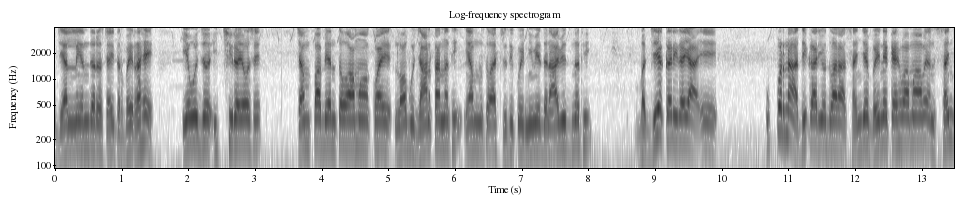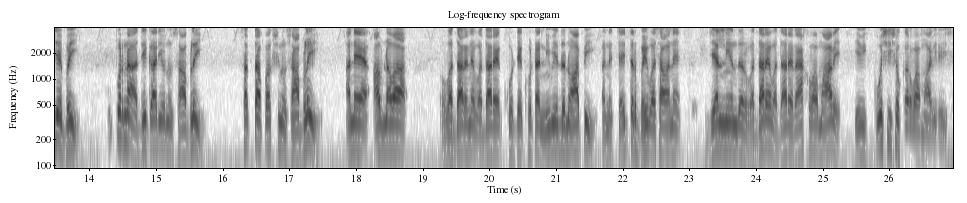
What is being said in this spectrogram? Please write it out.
જેલની અંદર ચૈતરભાઈ રહે એવું જ ઈચ્છી રહ્યો છે. ચંપાબેન તો આમાં કોઈ લોબું જાણતા નથી, એમનું તો આજ સુધી કોઈ નિવેદન આવ્યું જ નથી. જે કરી રહ્યા એ ઉપરના અધિકારીઓ દ્વારા સંજયભાઈને કહેવામાં આવે અને સંજયભાઈ ઉપરના અધિકારીઓનું સાંભળી, સત્તા પક્ષનું સાંભળી અને અવનવા વધારે ને વધારે ખોટે ખોટા નિવેદનો આપી અને ચૈતરભાઈ વસાવાને જેલની અંદર વધારે વધારે રાખવામાં આવે એવી કોશિશો કરવામાં આવી રહી છે.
